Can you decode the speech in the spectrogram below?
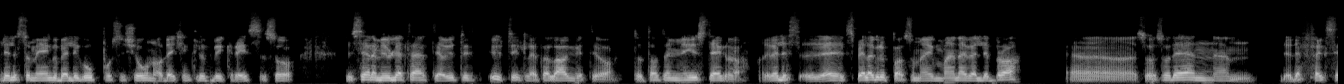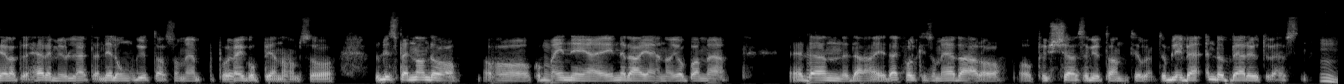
Lillestrøm er i en veldig god posisjon, og det er ikke en klubb i krise. Så, vi ser en mulighet til å utvikle dette laget til å, til å ta til nye steg. Da. Det er, veldig, det er spillergrupper som jeg mener er veldig bra. Uh, så, så, det er en um, det er derfor jeg ser at her er mulighet. En del unggutter som er på vei opp igjennom. Så det blir spennende å, å komme inn i, inn i det igjen og jobbe med eh, den, de, de folkene som er der, og, og pushe disse guttene til, å bli enda bedre utover høsten. Mm.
